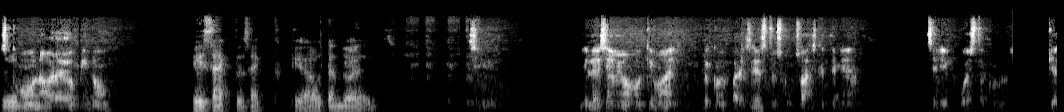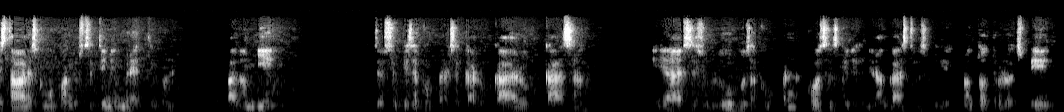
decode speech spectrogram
es como una hora de dominó. Exacto, exacto. Que va botando ahora. Sí. Yo le decía a mi mamá que lo que me parece de estos cosas que tenía sería puesta con los que esta hora es como cuando usted tiene un brete, le pagan bien, entonces empieza a comprarse carro caro, casa, eh, a darse sus lujos, a comprar cosas que le generan gastos y de pronto otro lo despiden.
